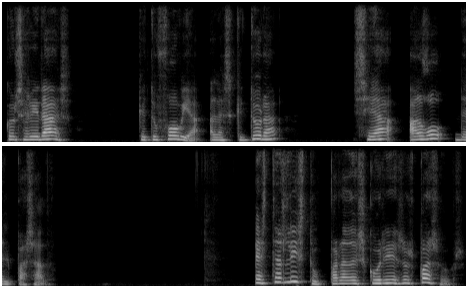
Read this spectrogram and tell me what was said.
conseguirás que tu fobia a la escritura sea algo del pasado. ¿Estás listo para descubrir esos pasos?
